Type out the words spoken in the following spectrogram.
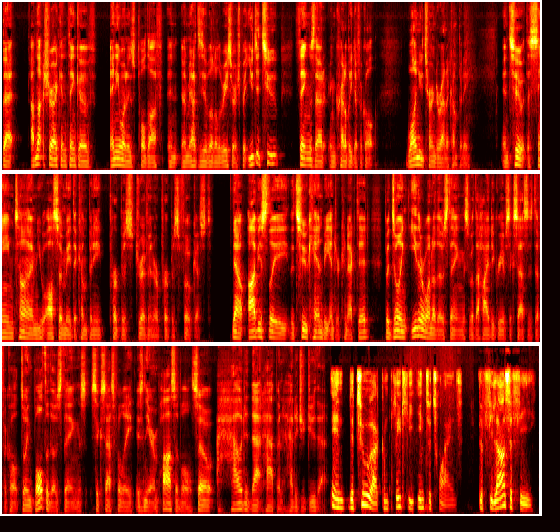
that I'm not sure I can think of anyone who's pulled off. And I I have to do a little research, but you did two things that are incredibly difficult. One, you turned around a company. And two, at the same time, you also made the company purpose driven or purpose focused. Now, obviously, the two can be interconnected, but doing either one of those things with a high degree of success is difficult. Doing both of those things successfully is near impossible. So, how did that happen? How did you do that? And the two are completely intertwined. The philosophy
